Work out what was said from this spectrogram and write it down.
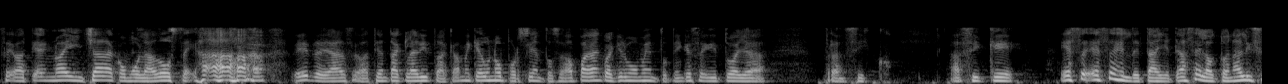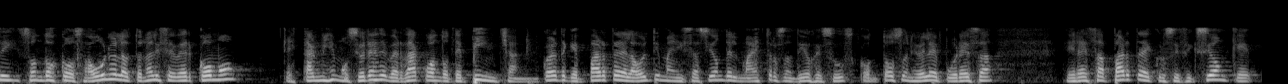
Sebastián, no hay hinchada como la 12. Ya, Sebastián está clarito, acá me queda 1%, se va a pagar en cualquier momento, tiene que seguir tú allá, Francisco. Así que ese, ese es el detalle, te hace el autoanálisis, son dos cosas. Uno, el autoanálisis, ver cómo están mis emociones de verdad cuando te pinchan. Acuérdate que parte de la última iniciación del Maestro Sentido Jesús, con todos sus niveles de pureza, era esa parte de crucifixión que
